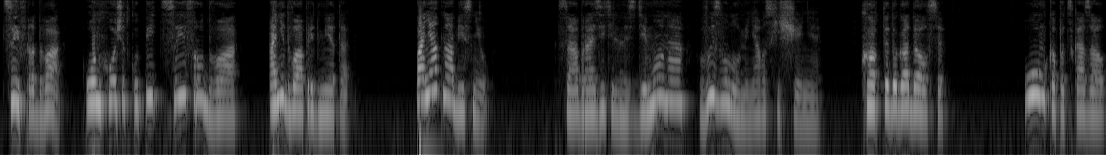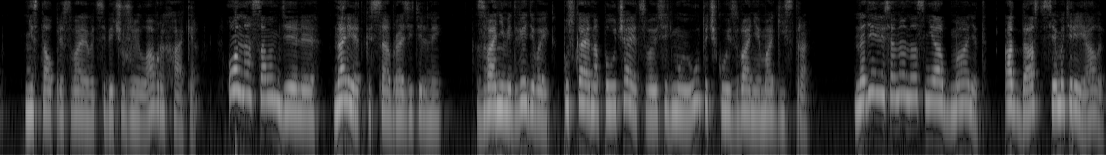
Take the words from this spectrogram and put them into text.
цифра два. Он хочет купить цифру два, а не два предмета. Понятно объяснил? Сообразительность Димона вызвала у меня восхищение. «Как ты догадался?» «Умка подсказал», — не стал присваивать себе чужие лавры хакер. «Он на самом деле на редкость сообразительный. Звони Медведевой, пускай она получает свою седьмую уточку и звание магистра. Надеюсь, она нас не обманет, отдаст все материалы».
